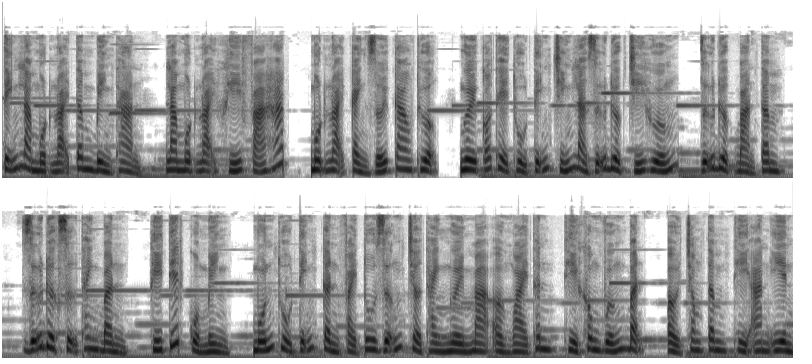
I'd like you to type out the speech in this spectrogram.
Tĩnh là một loại tâm bình thản, là một loại khí phá hát, một loại cảnh giới cao thượng. Người có thể thủ tĩnh chính là giữ được trí hướng, giữ được bản tâm, giữ được sự thanh bần, khí tiết của mình. Muốn thủ tĩnh cần phải tu dưỡng trở thành người mà ở ngoài thân thì không vướng bận, ở trong tâm thì an yên.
